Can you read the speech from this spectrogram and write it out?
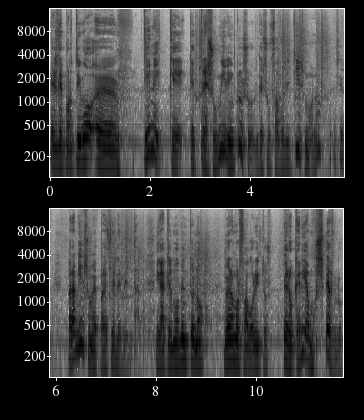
El deportivo eh, tiene que, presumir incluso de su favoritismo. ¿no? Es decir, para mí eso me parece elemental. En aquel momento no, no éramos favoritos, pero queríamos serlo.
